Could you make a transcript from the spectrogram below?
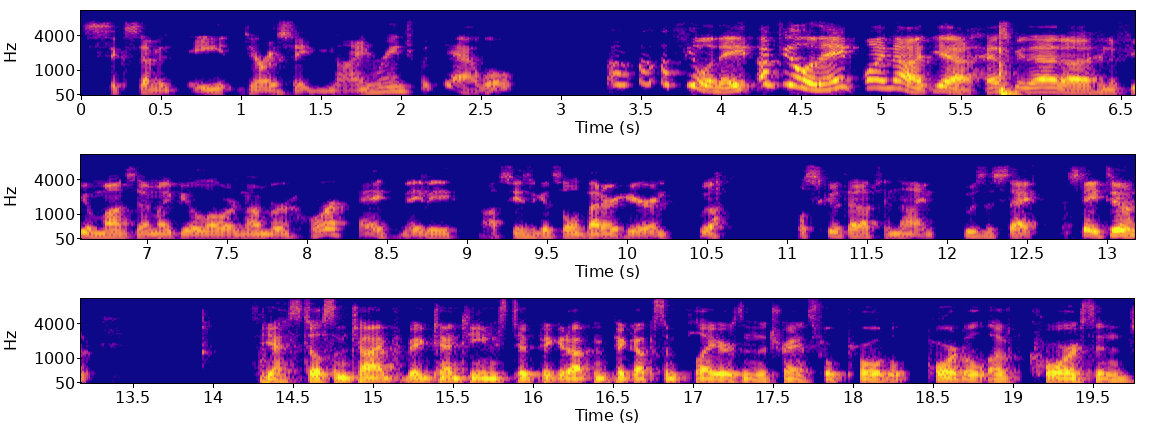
six, seven, eight, dare I say nine range. But yeah, well, I'm, I'm feeling eight. I'm feeling eight. Why not? Yeah, ask me that uh, in a few months. That might be a lower number. Or hey, maybe off season gets a little better here and we'll, we'll scoot that up to nine. Who's to say? Stay tuned yeah, still some time for Big Ten teams to pick it up and pick up some players in the transfer portal, portal, of course. And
